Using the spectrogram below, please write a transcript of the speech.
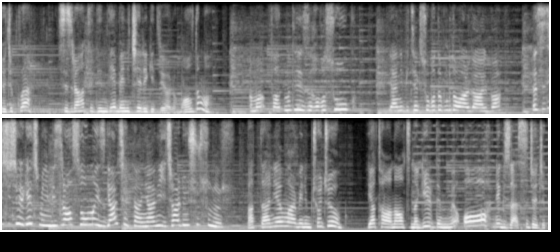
Çocuklar, siz rahat edin diye ben içeri gidiyorum. Oldu mu? Ama Fatma teyze hava soğuk. Yani bir tek sobada burada var galiba. Ya siz hiç içeri geçmeyin. Biz rahatsız olmayız gerçekten. Yani içeride üşürsünüz. Battaniyem var benim çocuğum. Yatağın altına girdim mi? Oh ne güzel sıcacık.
